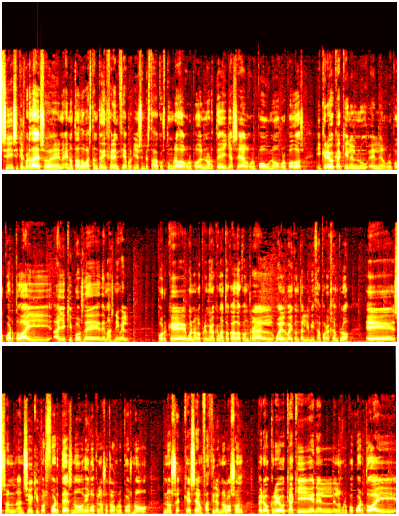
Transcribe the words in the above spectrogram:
Sí, sí que es verdad, eso he, notado bastante diferencia, porque yo siempre estaba acostumbrado al grupo del norte, ya sea el grupo 1 o grupo 2, y creo que aquí en el, grupo cuarto hay, equipos de, más nivel. Porque, bueno, lo primero que me ha tocado contra el Huelva y contra el Ibiza, por ejemplo, eh, son, han sido equipos fuertes, no digo que en los otros grupos no, que sean fáciles, no lo son, pero creo que aquí en el, grupo cuarto hay,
